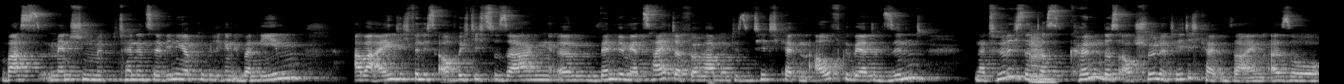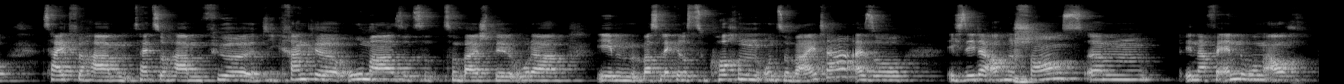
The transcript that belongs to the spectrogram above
was Menschen mit tendenziell weniger Privilegien übernehmen. Aber eigentlich finde ich es auch wichtig zu sagen, ähm, wenn wir mehr Zeit dafür haben und diese Tätigkeiten aufgewertet sind, natürlich sind mhm. das, können das auch schöne Tätigkeiten sein. Also Zeit für haben, Zeit zu haben für die kranke Oma so zu, zum Beispiel oder eben was Leckeres zu kochen und so weiter. Also ich sehe da auch eine mhm. Chance ähm, in einer Veränderung auch,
